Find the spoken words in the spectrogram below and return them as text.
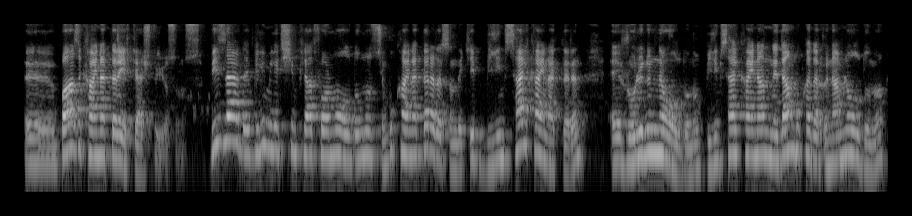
e, bazı kaynaklara ihtiyaç duyuyorsunuz. Bizler de bilim iletişim platformu olduğumuz için bu kaynaklar arasındaki bilimsel kaynakların e, rolünün ne olduğunu, bilimsel kaynağın neden bu kadar önemli olduğunu,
